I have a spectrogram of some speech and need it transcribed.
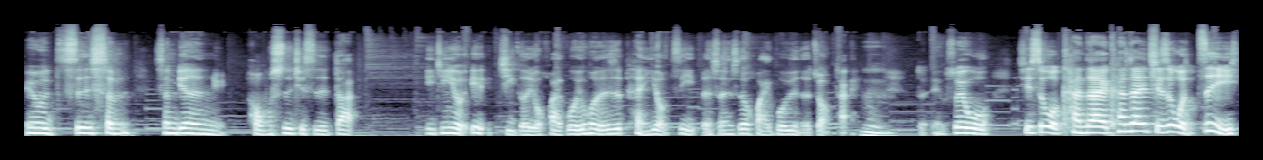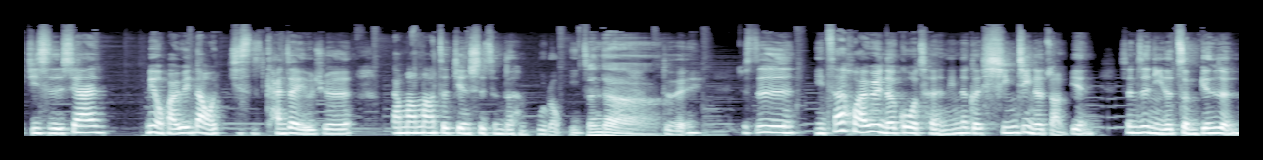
因为是身身边的女同事，其实大已经有一几个有怀过孕，或者是朋友自己本身是怀过孕的状态。嗯对，所以我其实我看在看在，其实我自己其实现在没有怀孕，但我其实看在也就觉得当妈妈这件事真的很不容易。真的，对，就是你在怀孕的过程，你那个心境的转变，甚至你的枕边人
